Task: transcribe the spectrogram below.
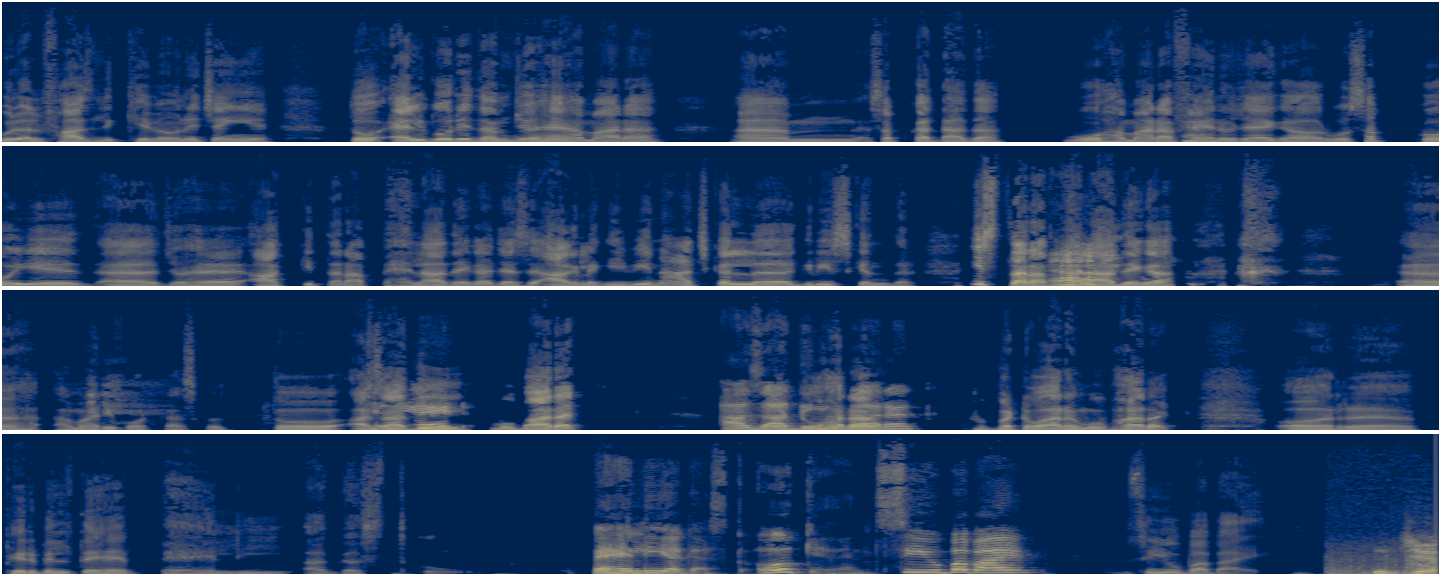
کل الفاظ لکھے ہوئے ہونے چاہیے۔ تو الگوریدم جو ہے ہمارا سب کا دادا وہ ہمارا ہاں۔ فین ہو جائے گا اور وہ سب کو یہ جو ہے آگ کی طرح پھیلا دے گا جیسے آگ لگی ہوئی نا آج کل گریس کے اندر اس طرح پھیلا دے گا ہماری پوڈ کاسٹ کو۔ تو آزادی مبارک آزادی مبارک۔ بٹوارا مبارک۔ اور پھر ملتے ہیں پہلی اگست کو۔ پہلی اگست کو۔ Okay see you bye see you bye جو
